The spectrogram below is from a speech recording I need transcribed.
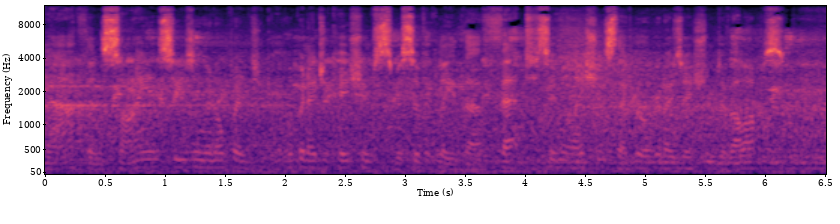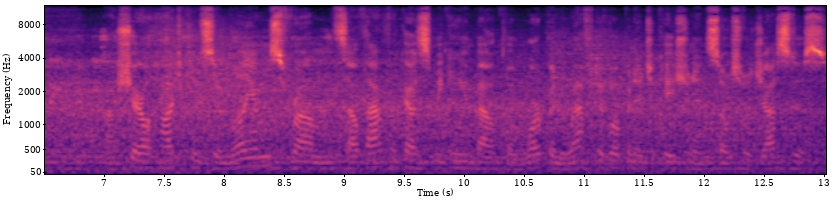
math and science using an open, open education, specifically the PhET simulations that her organization develops. Uh, Cheryl Hodgkinson Williams from South Africa speaking about the warp and weft of open education and social justice.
